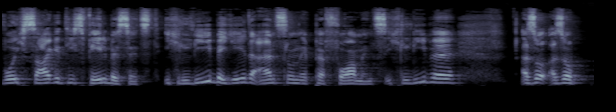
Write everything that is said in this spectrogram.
wo ich sage, die ist fehlbesetzt. Ich liebe jede einzelne Performance. Ich liebe, also, also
